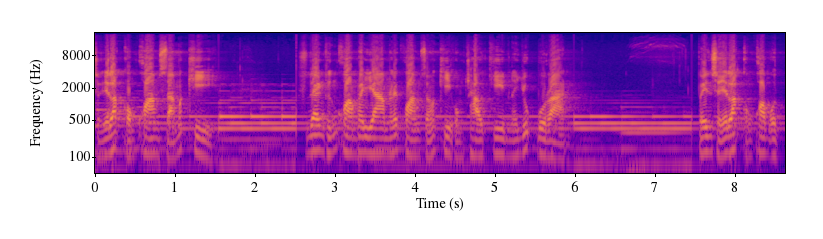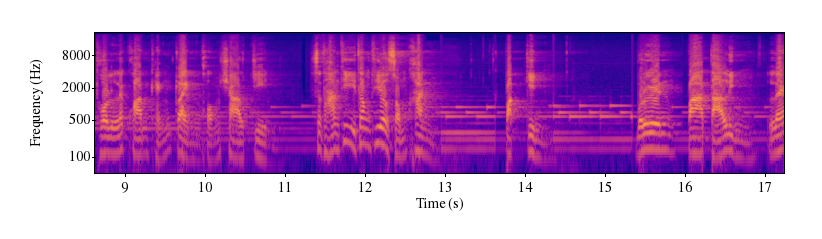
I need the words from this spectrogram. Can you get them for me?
สัญลักษณ์ของความสามัคคี แสดงถึงความพยายามและความสามัคคีของชาวจีนในยุคโบราณ เป็นสัญลักษณ์ของความอดทนและความแข็งแกร่งของชาวจีน สถานที่ท่องเที่ยวสำคัญ ปักกิ่ง บริเวณปาตาลิง และ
